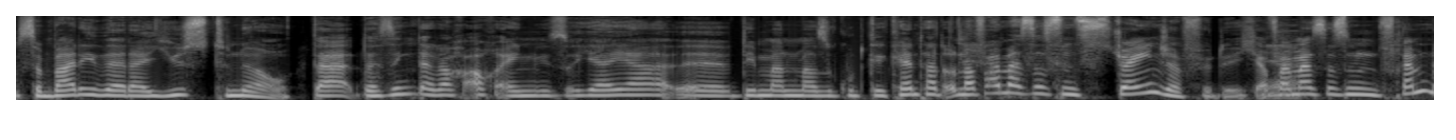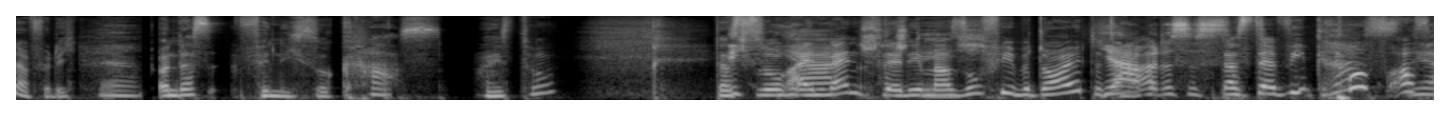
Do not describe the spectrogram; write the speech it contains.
Somebody That I Used to Know. Da, da singt er doch auch irgendwie so, ja, ja, äh, den man mal so gut gekannt hat. Und auf einmal ist das ein Stranger für dich. Auf Ja. einmal ist das ein Fremder für dich. Ja. Und das finde ich so krass, weißt du? Dass Ich- so ja, ein Mensch, der dir mal so viel bedeutet Ja, hat, aber das ist dass der wie puff auf ja.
